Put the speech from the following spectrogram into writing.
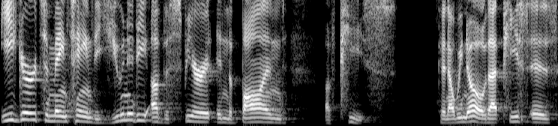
eager to maintain the unity of the spirit in the bond of peace. Okay, now we know that peace is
